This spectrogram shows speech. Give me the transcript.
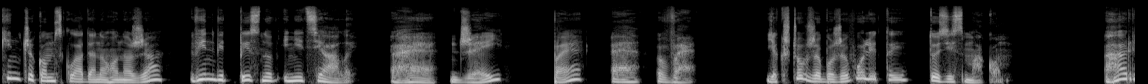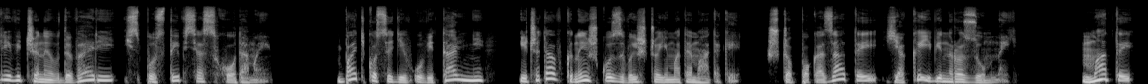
кінчиком складеного ножа він відтиснув ініціали Г. Джей П. Е. В. Якщо вже божеволіти, то зі смаком. Гаррі відчинив двері і спустився сходами. Батько сидів у вітальні і читав книжку з вищої математики, щоб показати, який він розумний. Мати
